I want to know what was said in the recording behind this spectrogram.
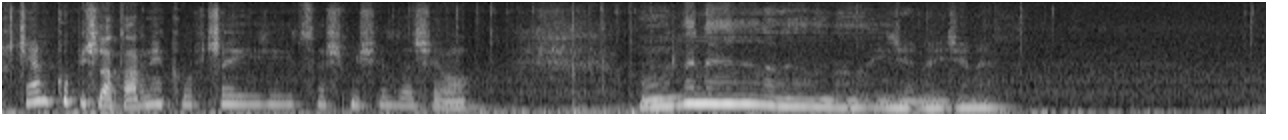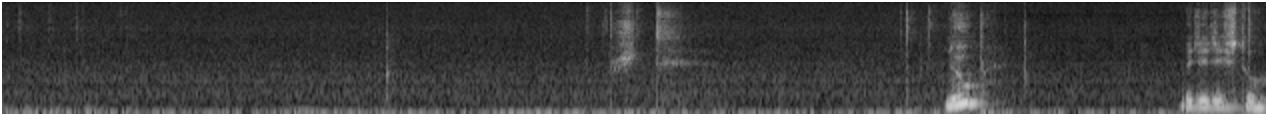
Chciałem kupić latarnię, kurczę, i coś mi się zacięło. Na, na, na, na, na. Idziemy, idziemy. Szt. Nope. Będzie gdzieś tu.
